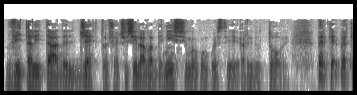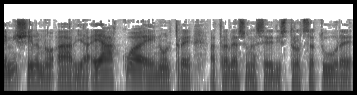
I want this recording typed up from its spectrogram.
vitalità del getto, cioè ci si lava benissimo con questi riduttori. Perché? Perché miscelano aria e acqua e inoltre attraverso una serie di strozzature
